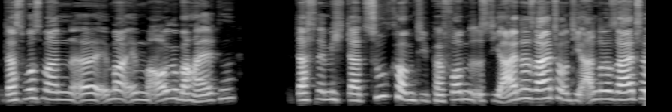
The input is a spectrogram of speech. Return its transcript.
Das muss man äh, immer im Auge behalten dass nämlich dazu kommt, die Performance ist die eine Seite und die andere Seite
